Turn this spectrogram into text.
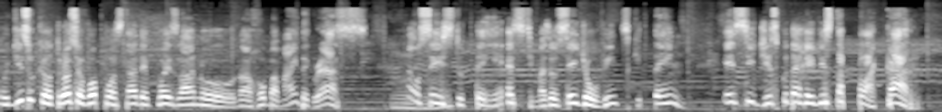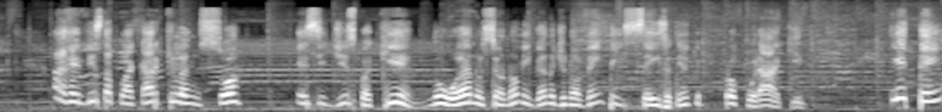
O disco que eu trouxe eu vou postar depois lá no, no arroba Mind the Grass. Uhum. Não sei se tu tem esse, mas eu sei de ouvintes que tem esse disco da revista Placar. A revista Placar que lançou esse disco aqui no ano, se eu não me engano, de 96. Eu tenho que procurar aqui. E tem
